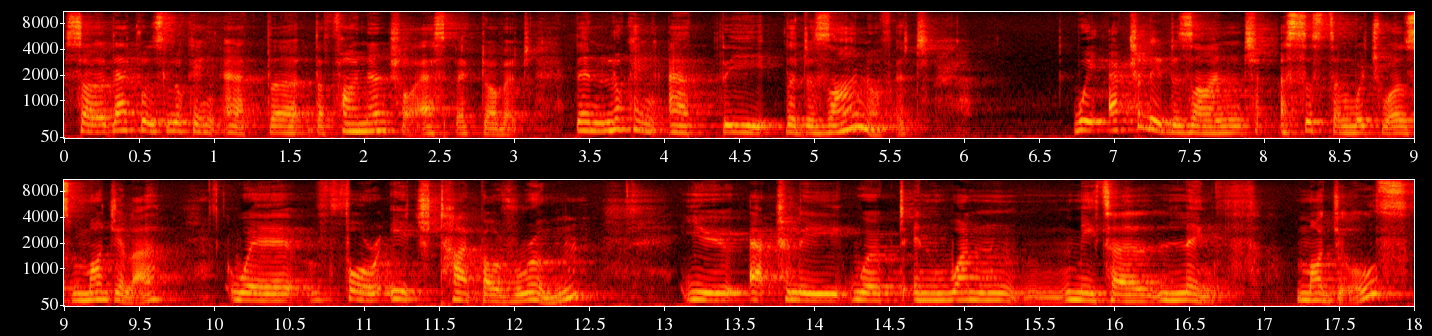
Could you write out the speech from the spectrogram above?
So that was looking at the, the financial aspect of it. Then looking at the, the design of it, we actually designed a system which was modular, where for each type of room, you actually worked in one meter length modules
